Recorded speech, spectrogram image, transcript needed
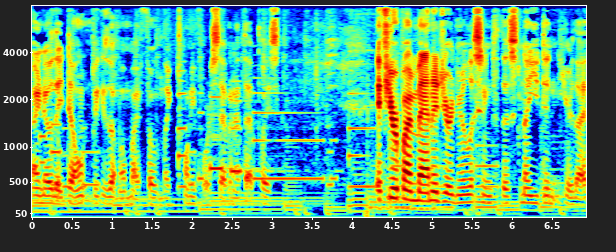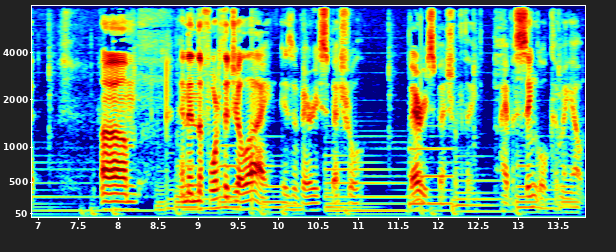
I know they don't because I'm on my phone like 24 7 at that place. If you're my manager and you're listening to this, no, you didn't hear that. Um, and then the 4th of July is a very special, very special thing. I have a single coming out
